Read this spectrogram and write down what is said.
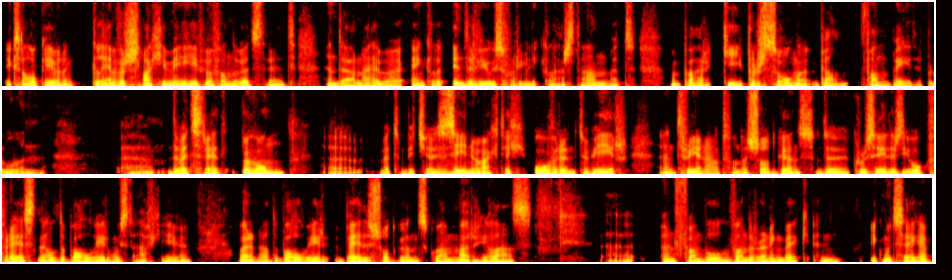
Ik zal ook even een klein verslagje meegeven van de wedstrijd. En daarna hebben we enkele interviews voor jullie klaarstaan met een paar key personen van, beide ploegen. Uh, de wedstrijd begon uh, met een beetje zenuwachtig over en weer. Een three-and-out van de shotguns. De Crusaders die ook vrij snel de bal weer moesten afgeven. Waarna de bal weer bij de shotguns kwam, maar helaas uh, een fumble van de running back. En ik moet zeggen,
